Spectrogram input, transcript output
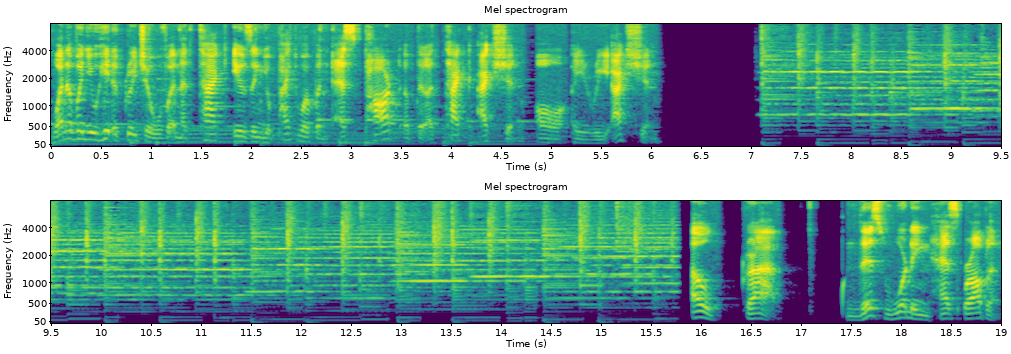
Whenever you hit a creature with an attack using your pact weapon as part of the attack action or a reaction, Oh crap, this wording has problem.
